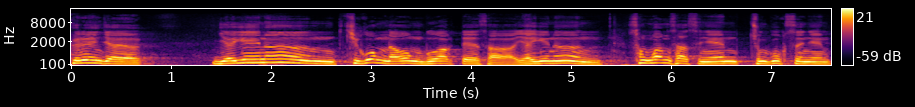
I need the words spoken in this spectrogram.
그래 이제 여기는 지곡 나옥 무학대사, 여기는 송광사 스님, 중국 스님,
